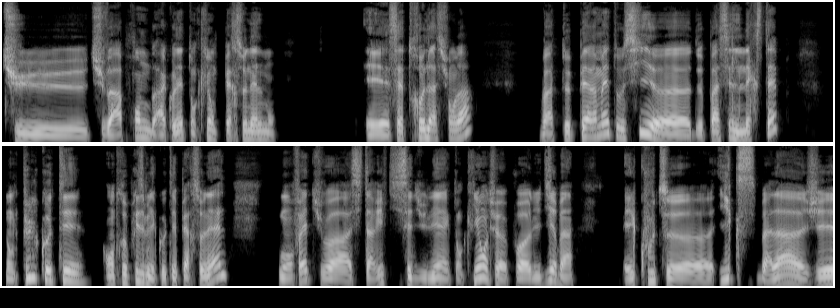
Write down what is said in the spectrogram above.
tu, tu vas apprendre à connaître ton client personnellement. Et cette relation-là va te permettre aussi euh, de passer le next step. Donc plus le côté entreprise, mais le côté personnel, où en fait, tu vas, si tu arrives du lien avec ton client, tu vas pouvoir lui dire, ben, écoute, euh, X, ben là, j'ai,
